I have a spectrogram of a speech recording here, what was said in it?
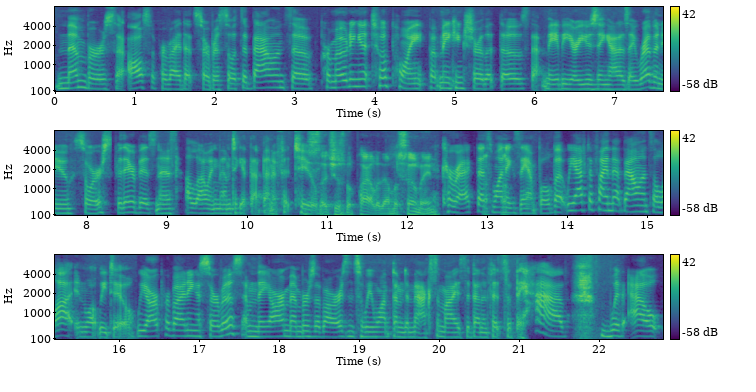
members that also provide that service. So it's a balance of promoting it to a point, but making sure that those that maybe are using it as a revenue source for their business, allowing them to get that benefit too. Such as the pilot, I'm assuming. Correct. That's one example. But we have to find that balance a lot in what we do. We are providing a service and they are members of ours. And so we want them to maximize the benefits that they have without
